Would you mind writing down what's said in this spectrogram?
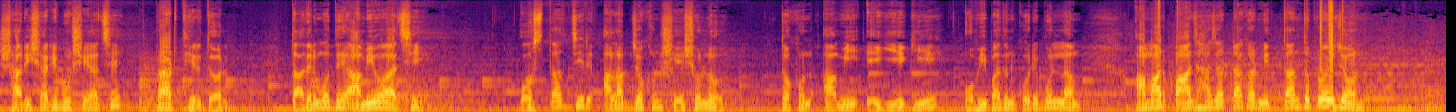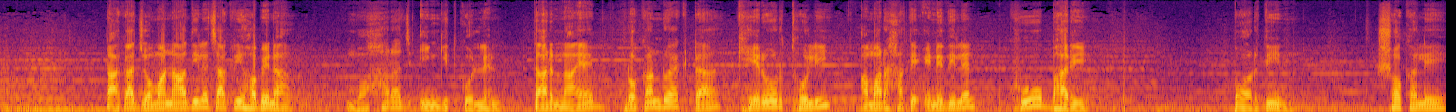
সারি সারি বসে আছে প্রার্থীর দল। তাদের মধ্যে আমিও আছি। ওস্তাদজির আলাপ যখন শেষ হলো, তখন আমি এগিয়ে গিয়ে অভিবাদন করে বললাম, আমার পাঁচ হাজার টাকার নিতান্ত প্রয়োজন। টাকা জমা না দিলে চাকরি হবে না। মহারাজ ইঙ্গিত করলেন, তার নায়েব প্রকাণ্ড একটা খেরোর থলি আমার হাতে এনে দিলেন, খুব ভারী। পরদিন সকালে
